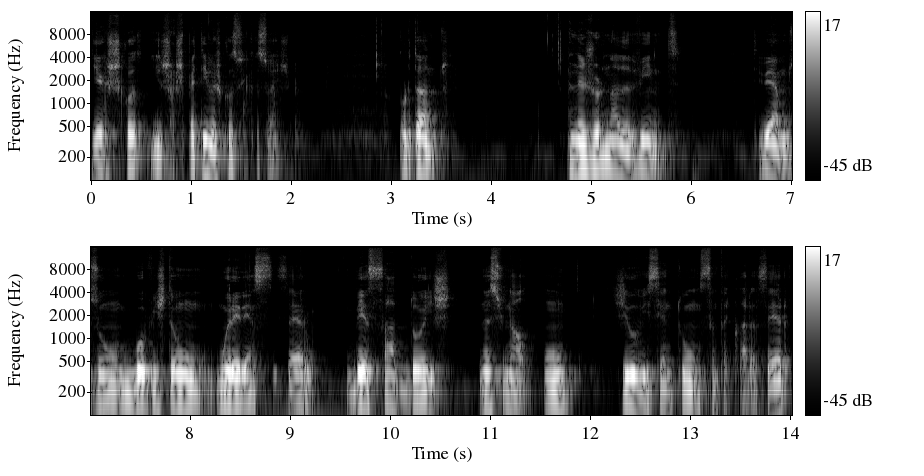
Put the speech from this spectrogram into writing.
e as, e as respectivas classificações. Portanto, na jornada 20 tivemos um Boa Vista 1, Moreirense 0, Bessade 2, Nacional 1, Gil Vicente 1, Santa Clara 0,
